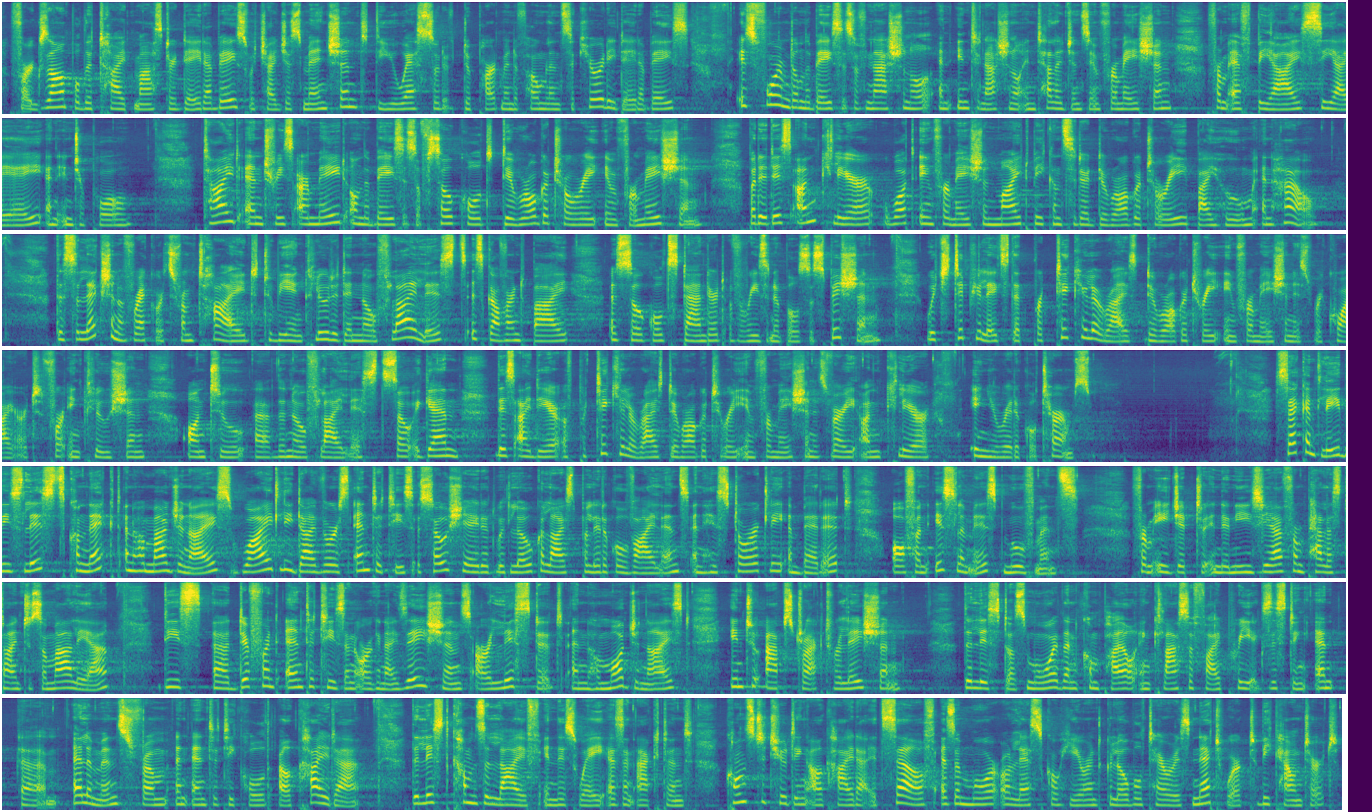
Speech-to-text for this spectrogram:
For example, the Tide Master database, which I just mentioned, the US sort of Department of Homeland Security database, is formed on the basis of national and international intelligence information from FBI, CIA, and Interpol. Tide entries are made on the basis of so called derogatory information, but it is unclear what information might be considered derogatory by whom and how. The selection of records from TIDE to be included in no fly lists is governed by a so called standard of reasonable suspicion, which stipulates that particularized derogatory information is required for inclusion onto uh, the no fly list. So, again, this idea of particularized derogatory information is very unclear in juridical terms. Secondly, these lists connect and homogenize widely diverse entities associated with localized political violence and historically embedded, often Islamist, movements. From Egypt to Indonesia, from Palestine to Somalia, these uh, different entities and organizations are listed and homogenized into abstract relation. The list does more than compile and classify pre existing en- um, elements from an entity called Al Qaeda. The list comes alive in this way as an actant, constituting Al Qaeda itself as a more or less coherent global terrorist network to be countered.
